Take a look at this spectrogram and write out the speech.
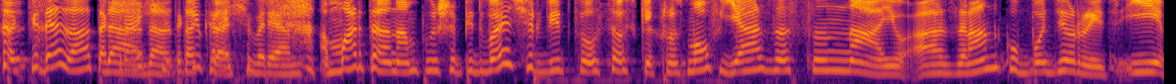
Так піде, да? Так Да, краще, да, такий так кращий варіант. А Марта нам пише під вечір від філософських розмов. Я засинаю, а зранку бодьорить. І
